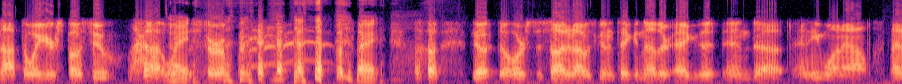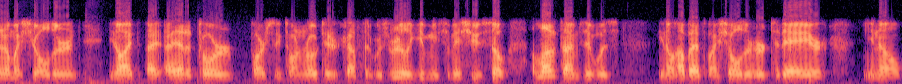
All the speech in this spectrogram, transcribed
not the way you're supposed to, with Right. the stirrup. right. the, the horse decided I was going to take another exit, and uh, and he won out. Landed on my shoulder, and you know, I, I I had a torn, partially torn rotator cuff that was really giving me some issues. So a lot of times it was, you know, how bad's my shoulder hurt today, or you know,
